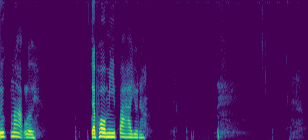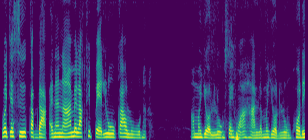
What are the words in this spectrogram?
ลึกมากเลย แต่พอมีปลาอยู่นะ ว่าจะซื้อกับดักไอ้นะนะไม่รักที่แปดรูเก้ารูนะ เอามาหย่อนลงใส่หัวอาหารแล้วมาหย่อนลงพอได้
